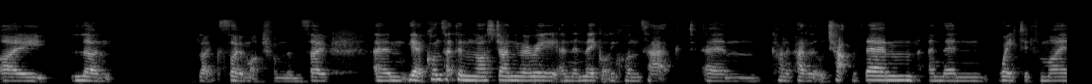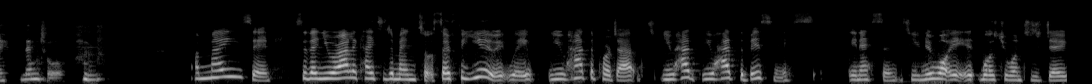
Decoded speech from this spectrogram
I learned like so much from them. So um, yeah, contacted them last January, and then they got in contact. Um, kind of had a little chat with them, and then waited for my mentor. Amazing. So then you were allocated a mentor. So for you, it, it, you had the product, you had you had the business in essence. You knew what it was you wanted to do.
